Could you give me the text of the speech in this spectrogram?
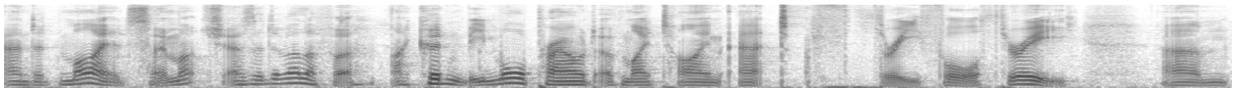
and admired so much as a developer. I couldn't be more proud of my time at 343." Um,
